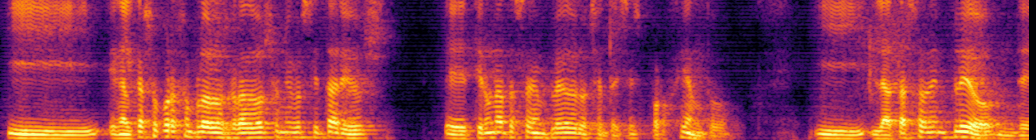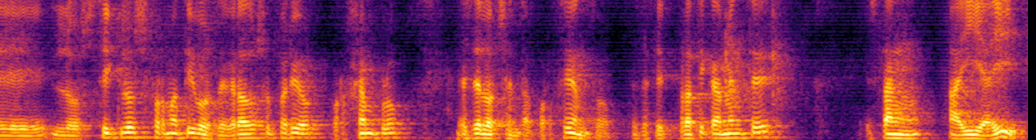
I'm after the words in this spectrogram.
y en el caso, por ejemplo, de los graduados universitarios, eh, tiene una tasa de empleo del 86%. Y la tasa de empleo de los ciclos formativos de grado superior, por ejemplo, es del 80%. Es decir, prácticamente están ahí, ahí.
